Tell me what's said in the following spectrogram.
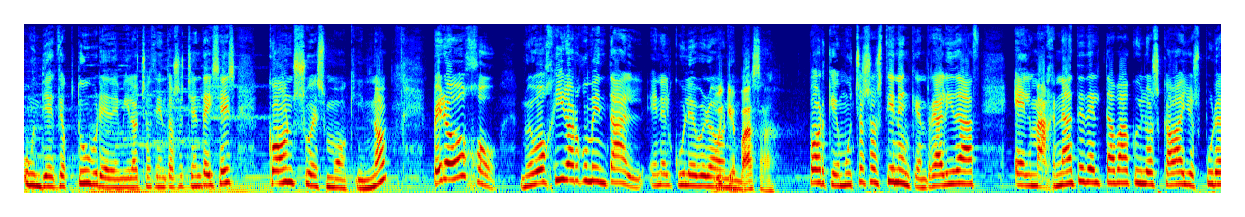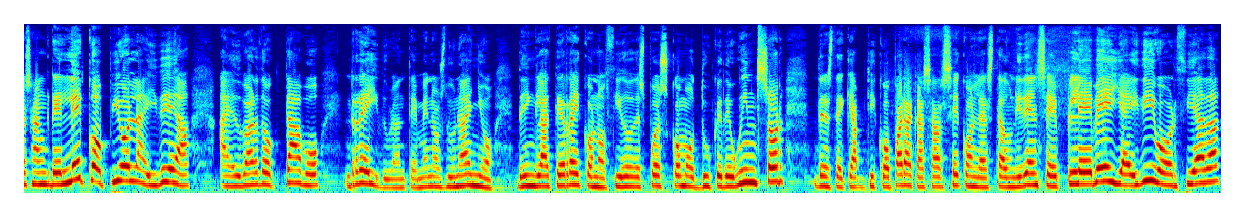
un 10 de octubre de 1886 con su smoking, ¿no? Pero ojo, nuevo giro argumental en el culebrón. Uy, ¿qué pasa? Porque muchos sostienen que en realidad el magnate del tabaco y los caballos pura sangre le copió la idea a Eduardo VIII, rey durante menos de un año de Inglaterra y conocido después como Duque de Windsor, desde que abdicó para casarse con la estadounidense plebeya y divorciada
